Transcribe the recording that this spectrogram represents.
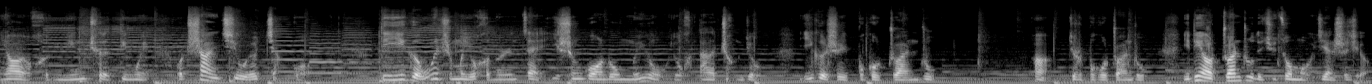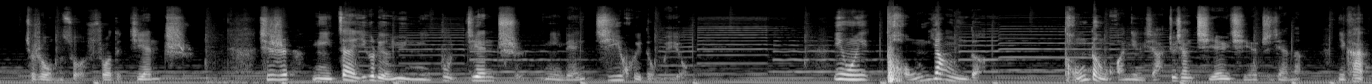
你要有很明确的定位。我上一期我有讲过。第一个，为什么有很多人在一生过程中没有有很大的成就？一个是不够专注，啊，就是不够专注，一定要专注的去做某一件事情，就是我们所说的坚持。其实你在一个领域你不坚持，你连机会都没有。因为同样的同等环境下，就像企业与企业之间的，你看，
